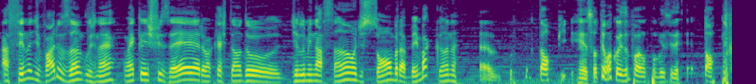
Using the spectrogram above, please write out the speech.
a cena de vários ângulos, né? Como é que eles fizeram, a questão do, de iluminação, de sombra, bem bacana. É, top. É, só tem uma coisa pra, pra dizer. É top.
